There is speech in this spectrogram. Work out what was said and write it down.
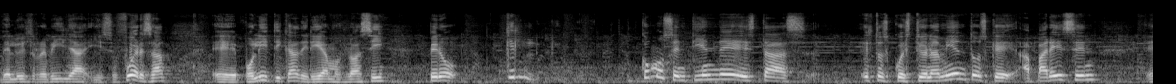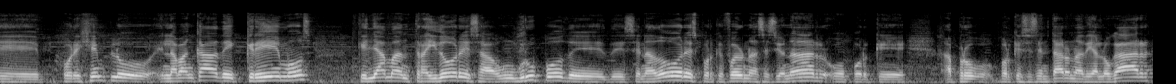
de Luis Revilla y su fuerza eh, política, diríamoslo así. Pero, ¿cómo se entiende estas, estos cuestionamientos que aparecen, eh, por ejemplo, en la bancada de Creemos? que llaman traidores a un grupo de, senadores porque fueron a sesionar o porque, porque se sentaron a dialogar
